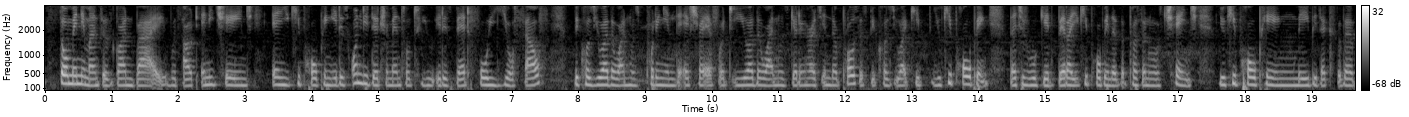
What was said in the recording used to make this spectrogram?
so many months has gone by without any change and you keep hoping it is only detrimental to you it is bad for yourself because you are the one who's putting in the extra effort you are the one who's getting hurt in the process because you are keep you keep hoping that it will get better you keep hoping that the person will change you keep hoping maybe the, the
